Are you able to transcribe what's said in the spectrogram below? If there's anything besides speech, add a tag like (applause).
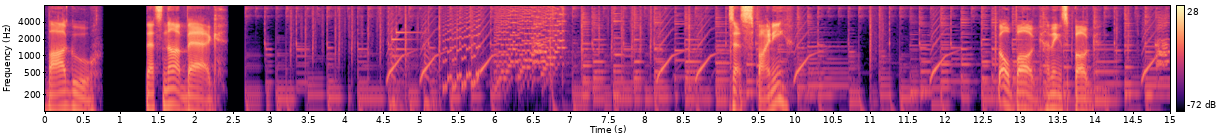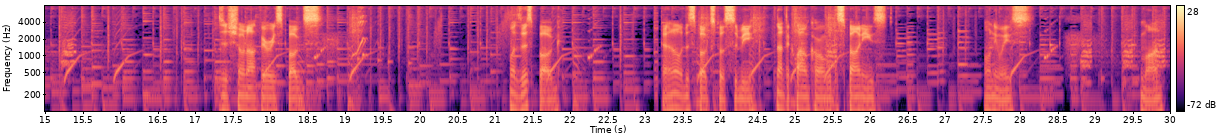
Bagu. That's not bag. Is that spiny? Oh, bug. I think it's bug. Just showing off various bugs. What's this bug? I don't know what this bug's supposed to be. Not the clown car with the spinies. Well, anyways. Come on.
